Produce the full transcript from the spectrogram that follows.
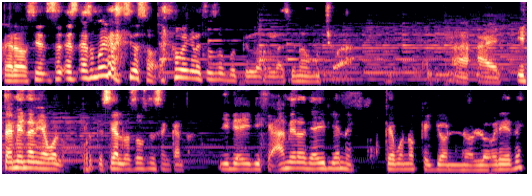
Pero sí, es, es, muy gracioso, es muy gracioso porque lo relaciona mucho a, a, él. Y también a mi abuelo, porque sí, a los dos les encanta. Y de ahí dije, ah, mira, de ahí viene. Qué bueno que yo no lo herede.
